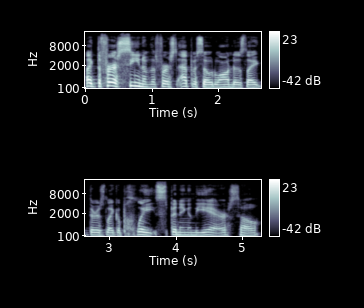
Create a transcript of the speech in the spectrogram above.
Like the first scene of the first episode, Wanda's like there's like a plate spinning in the air. So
